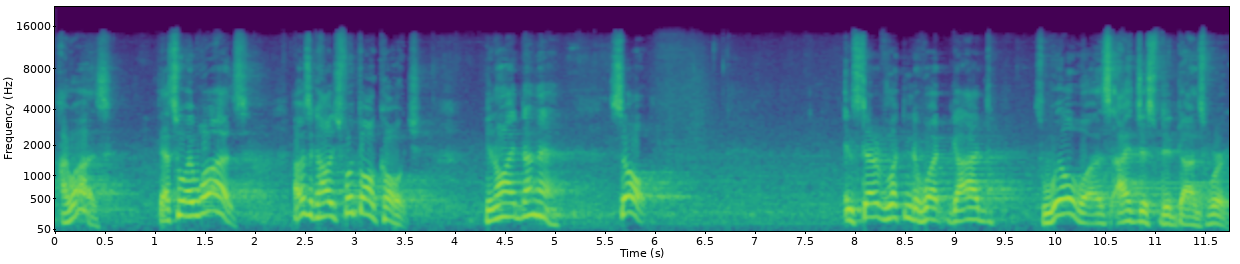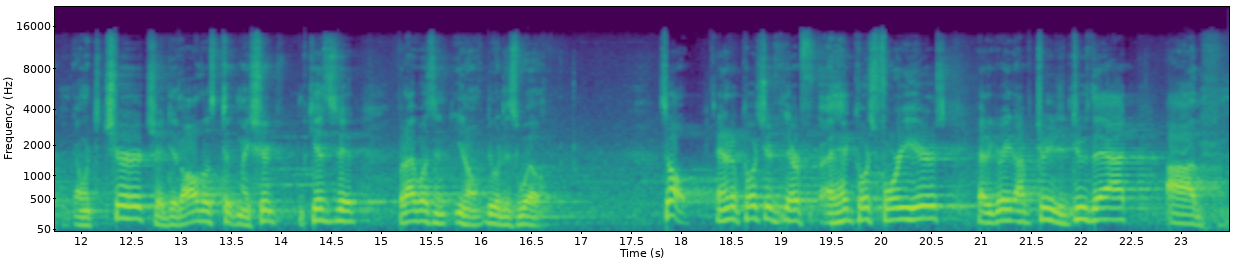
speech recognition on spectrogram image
I was. That's who I was. I was a college football coach. You know, I'd done that. So, instead of looking to what God's will was, I just did God's work. I went to church, I did all those, took my shirt, kids did, but I wasn't, you know, doing His will. So, ended up coaching there, I had coached four years, had a great opportunity to do that. Uh,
